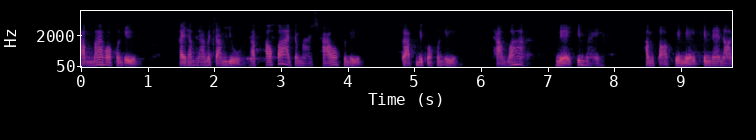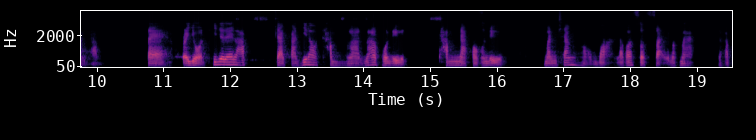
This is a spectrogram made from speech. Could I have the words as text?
ทำมากกว่าคนอื่น ใครทำงานประจำอยู่ครับเขาก็อาจจะมาเช้ากว่าคนอื่น กลับดึกกว่าคนอื่น ถามว่าเหนื่อยขึ้นไหมคำตอบคือเหนื่อยขึ้นแน่นอนครับ แต่ประโยชน์ที่จะได้รับจากการที่เราทำงานมากคนอื่นทำหนักกว่าคนอื่น มันช่างหอมหวานแล้วก็สดใสมากๆนะครับ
